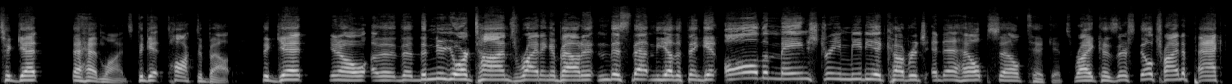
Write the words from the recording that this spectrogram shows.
to get the headlines, to get talked about, to get you know, uh, the, the New York Times writing about it and this, that, and the other thing, get all the mainstream media coverage and to help sell tickets, right? Because they're still trying to pack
